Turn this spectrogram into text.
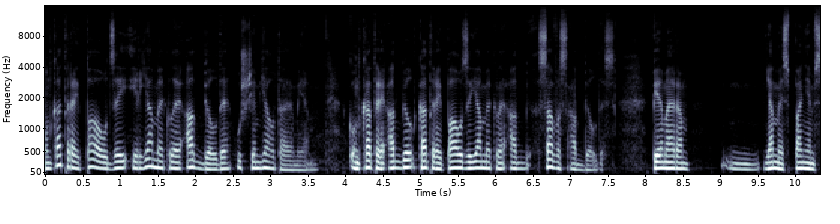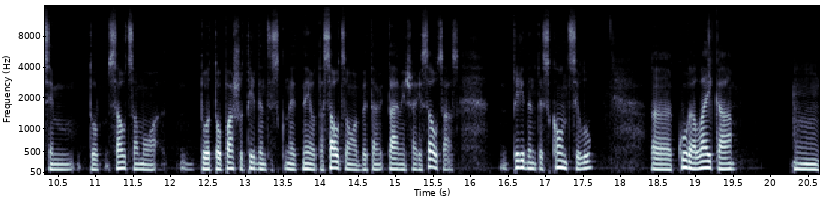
un katrai paudzei ir jāmeklē atbilde uz šiem jautājumiem un katrai, atbild, katrai paudzei jāmeklē atbi savas atbildes. Piemēram, ja mēs paņemsim to saucamo, to, to pašu tridentes, ne, ne jau tā saucamo, bet tā, tā viņš arī saucās, tridentes koncilu, uh, kura laikā mm,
